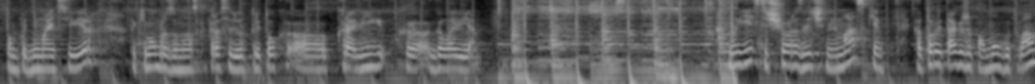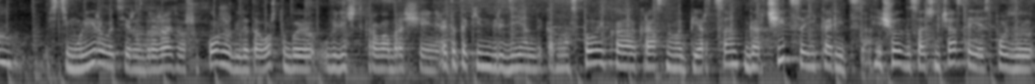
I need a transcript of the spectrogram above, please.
потом поднимаете вверх. Таким образом у нас как раз идет приток э, крови к голове. Но есть еще различные маски, которые также помогут вам стимулировать и раздражать вашу кожу для того, чтобы увеличить кровообращение. Это такие ингредиенты, как настойка красного перца, горчица и корица. Еще достаточно часто я использую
